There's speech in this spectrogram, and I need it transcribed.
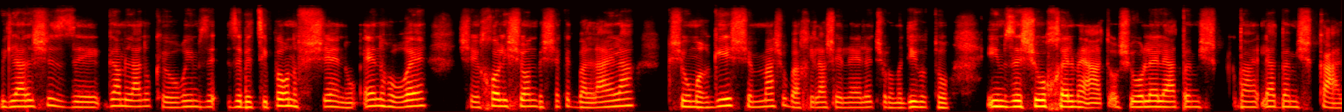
בגלל שזה, גם לנו כהורים, זה, זה בציפור נפשנו. אין הורה שיכול לישון בשקט בלילה כשהוא מרגיש שמשהו באכילה של הילד שלו מדאיג אותו, אם זה שהוא אוכל מעט, או שהוא עולה לאט, במשק, לאט במשקל,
